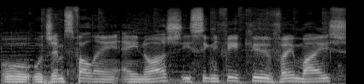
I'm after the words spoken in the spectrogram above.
O, o James fala em, em, nós, isso significa que vem mais,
